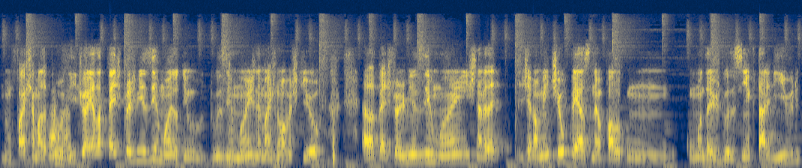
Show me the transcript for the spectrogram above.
não faz chamada por uhum. vídeo, aí ela pede para as minhas irmãs, eu tenho duas irmãs, né, mais novas que eu, ela pede para as minhas irmãs, na verdade, geralmente eu peço, né, eu falo com, com uma das duas, assim, é que tá livre,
